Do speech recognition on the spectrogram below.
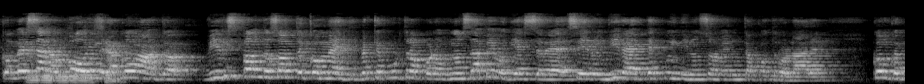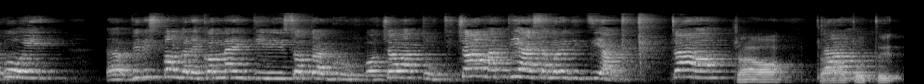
Conversano, poi mi raccomando, vi rispondo sotto i commenti perché purtroppo non, non sapevo di essere se ero in diretta e quindi non sono venuta a controllare. Comunque poi eh, vi rispondo nei commenti sotto al gruppo. Ciao a tutti. Ciao Mattia, siamo di zia. Ciao. Ciao. Ciao Ciao. a tutti.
